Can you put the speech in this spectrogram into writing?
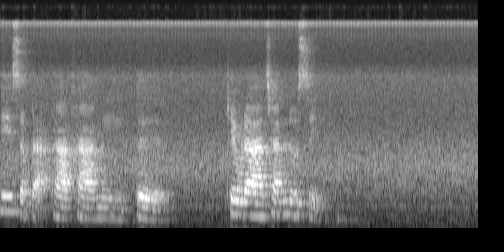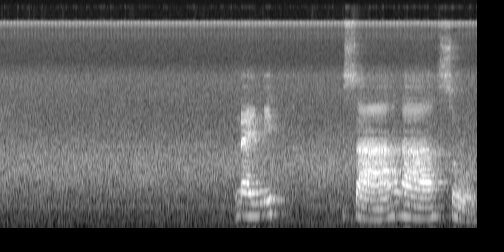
ที่สกทาคามีเกิด เทวดาชั้นดุสิตในมิตรสาลาสูตร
